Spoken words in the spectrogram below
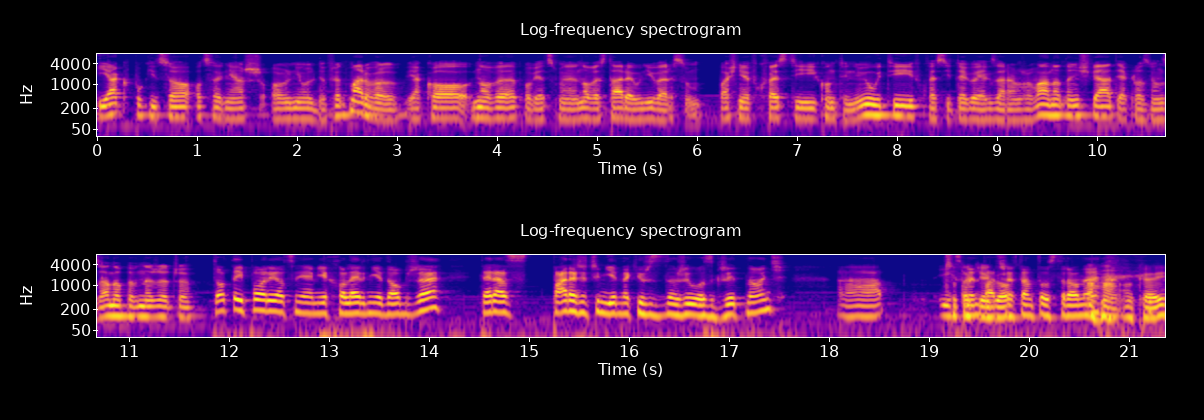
jak póki co oceniasz All New All Different Marvel jako nowe, powiedzmy, nowe stare uniwersum? Właśnie w kwestii continuity, w kwestii tego, jak zaaranżowano ten świat, jak rozwiązano pewne rzeczy? Do tej pory oceniałem je cholernie dobrze. Teraz parę rzeczy mi jednak już zdążyło zgrzytnąć, a X-Men patrzę w tamtą stronę. Aha, okay.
